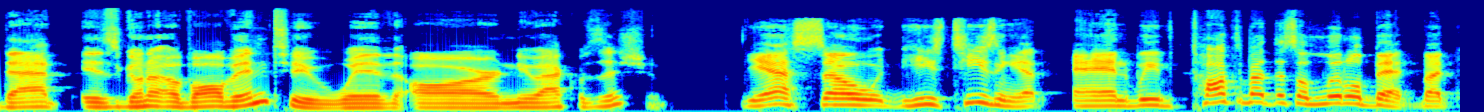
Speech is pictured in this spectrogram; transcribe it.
that is going to evolve into with our new acquisition. Yeah, so he's teasing it, and we've talked about this a little bit, but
